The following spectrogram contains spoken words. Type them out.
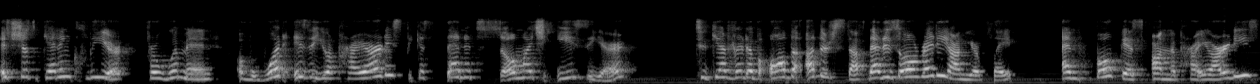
It's just getting clear for women of what is it your priorities because then it's so much easier to get rid of all the other stuff that is already on your plate and focus on the priorities.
